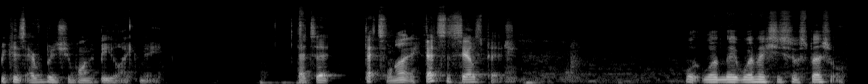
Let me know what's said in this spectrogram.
Because everybody should want to be like me. That's it. That's Why? that's the sales pitch. What what, what makes you so special?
